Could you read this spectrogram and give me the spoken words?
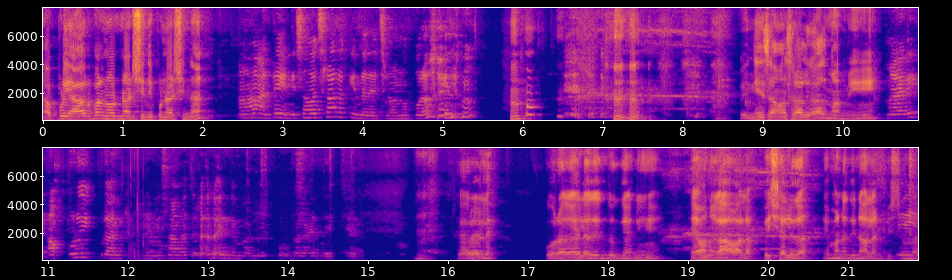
అప్పుడు యాభై రూపాయల నోటు నడిచింది ఇప్పుడు నడిచిందా? అంటే ఎన్ని సంవత్సరాల కింద తెచ్చినావు కూరగాయలు? ఎన్ని సంవత్సరాలు కాదు మమ్మీ? మరి అప్పుడు ఇప్పుడు అంటే ఎన్ని సంవత్సరాలు అయింది మళ్ళీ కూరగాయలు తెచ్చారు. ఉమ్, సరేలే. కూరగాయలు అది ఎందుకు కానీ ఏమన్నా కావాలా? స్పెషల్గా ఏమన్నా తినాలనిపిస్తుందా?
